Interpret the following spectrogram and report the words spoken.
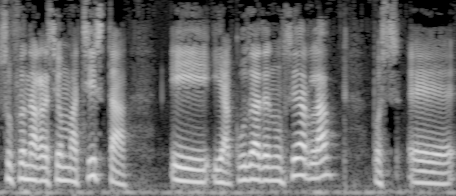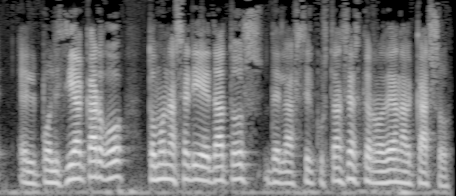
sufre una agresión machista y, acude a denunciarla, pues eh, el policía a cargo toma una serie de datos de las circunstancias que rodean al caso.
